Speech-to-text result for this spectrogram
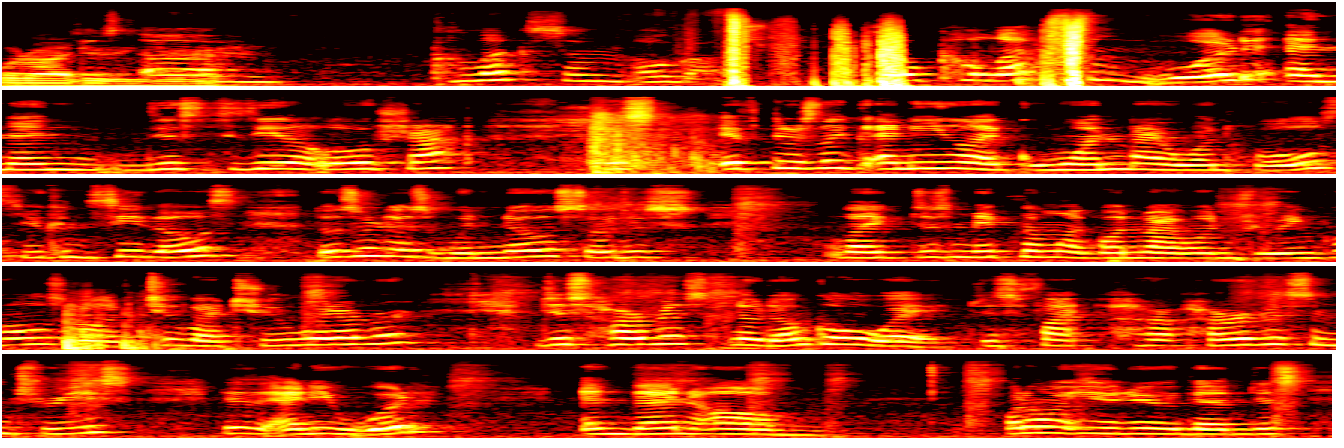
What do I do Just here? um, collect some. Oh gosh. So collect some wood, and then just see that little shack. Just if there's like any like one by one holes, you can see those. Those are just windows. So just like just make them like one by one viewing holes, or like two by two, whatever. Just harvest. No, don't go away. Just find har- harvest some trees. Just any wood, and then um, what I want you to do then just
